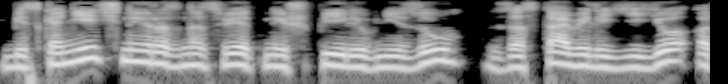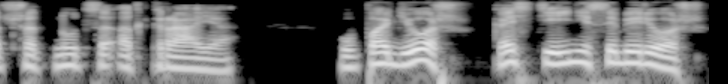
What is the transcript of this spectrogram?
Бесконечные разноцветные шпили внизу заставили ее отшатнуться от края. Упадешь, костей не соберешь.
